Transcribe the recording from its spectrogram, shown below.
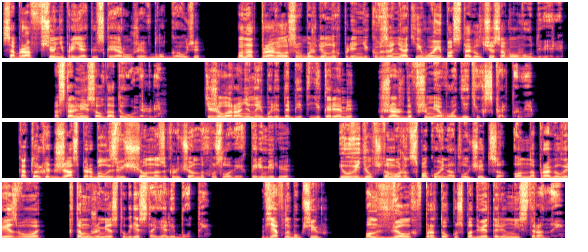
Собрав все неприятельское оружие в Блокгаузе, он отправил освобожденных пленников занять его и поставил часового у двери. Остальные солдаты умерли. Тяжело раненые были добиты дикарями, жаждавшими овладеть их скальпами. Как только Джаспер был извещен на заключенных условиях перемирия и увидел, что может спокойно отлучиться, он направил резвого к тому же месту, где стояли боты. Взяв на буксир, он ввел их в протоку с подветренной стороны.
